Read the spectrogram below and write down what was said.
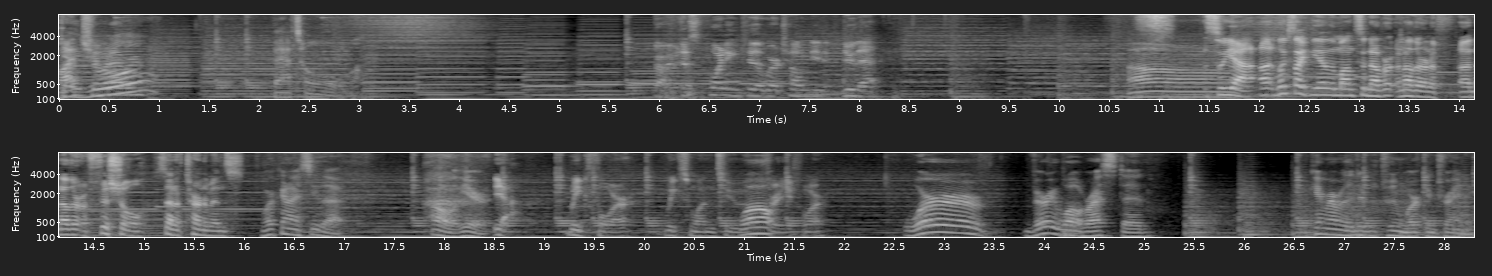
fights or whatever? Schedule battle. I'm just pointing to where Tone needed to do that. Um, So yeah, uh, it looks like the end of the month's another another another official set of tournaments. Where can I see that? Oh, here. Yeah, week four, weeks one, two, Well- three, four. We're very well rested. I can't remember the difference between work and training.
